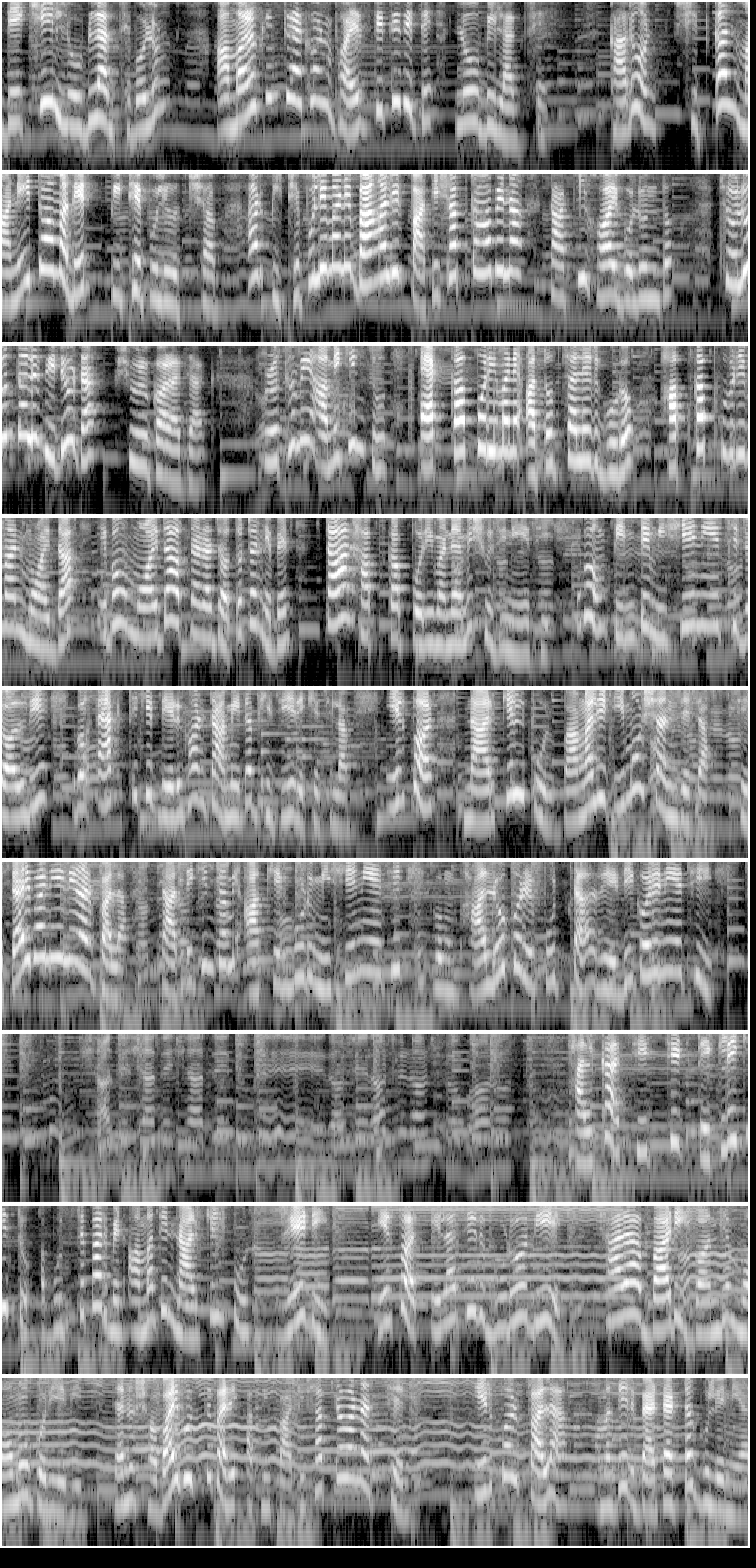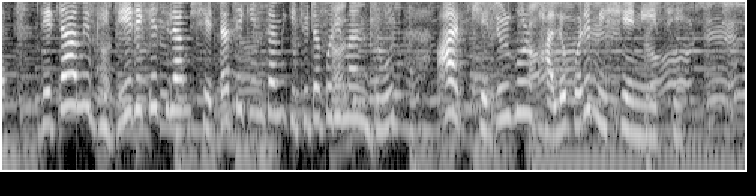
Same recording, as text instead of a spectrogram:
দেখেই লোভ লাগছে, বলুন। আমারও কিন্তু এখন ভয়েস দিতে দিতে লোভই লাগছে। কারণ শীতকাল মানেই তো আমাদের পিঠে পুলি উৎসব। আর পিঠে পুলি মানে বাঙালির পাটিসাপটা হবে না? তা কি হয় বলুন তো? চলুন তাহলে ভিডিওটা শুরু করা যাক। প্রথমে আমি কিন্তু এক কাপ পরিমাণে আতপ চালের গুঁড়ো, হাফ কাপ পরিমাণ ময়দা এবং ময়দা আপনারা যতটা নেবেন তার হাফ কাপ পরিমাণে আমি সুজি নিয়েছি এবং তিনটে মিশিয়ে নিয়েছি জল দিয়ে এবং এক থেকে দেড় ঘণ্টা আমি এটা ভিজিয়ে রেখেছিলাম। এরপর নারকেল পুর, বাঙালির ইমোশন যেটা, সেটাই বানিয়ে নেওয়ার পালা। তাতে কিন্তু আমি আখের গুড় মিশিয়ে নিয়েছি এবং ভালো করে পুরটা রেডি করে নিয়েছি। হালকা চিটচিট দেখলেই কিন্তু বুঝতে পারবেন আমাদের নারকেল পুর রেডি এরপর এলাচের গুঁড়ো দিয়ে সারা বাড়ি গন্ধে মমো করিয়ে দিন, যেন সবাই বুঝতে পারে আপনি পাটি সাপটা বানাচ্ছেন। এরপর পালা আমাদের ব্যাটারটা গুলে নেওয়ার যেটা আমি ভিজিয়ে রেখেছিলাম, সেটাতে কিন্তু আমি কিছুটা পরিমাণ দুধ আর খেজুর গুড় ভালো করে মিশিয়ে নিয়েছি।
